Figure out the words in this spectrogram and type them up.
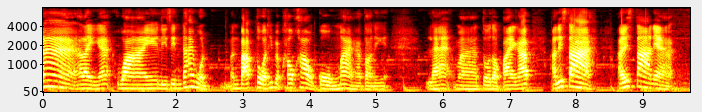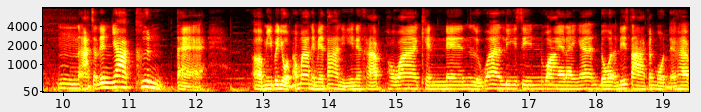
น่าอะไรอย่างเงี้ยวายรีซินได้หมด มันบัฟตัวที่แบบเข้าๆโกงมากครับตอนนี้ และมาตัวต่อไปครับอลิสตาอลิสตาเนี่ย อาจจะเล่นยากขึ้นแต่มีประโยชน์มาก ๆ ในเมตานี้นะครับ เพราะว่าเคนเนนหรือว่าลีซินวายอะไรเงี้ยโดนอันดิสตากันหมดนะครับ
